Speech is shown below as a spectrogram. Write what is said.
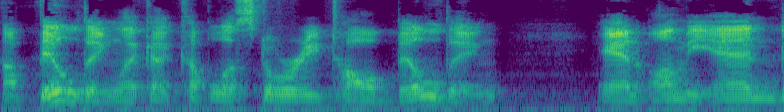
a building, like a couple of story tall building, and on the end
